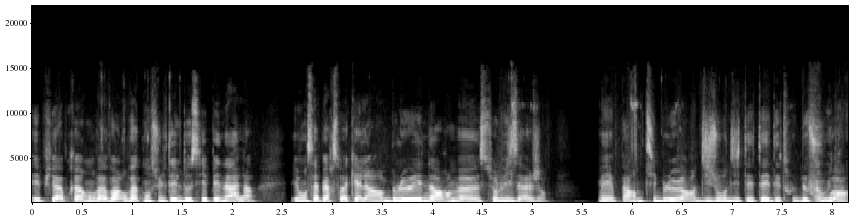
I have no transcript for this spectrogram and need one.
et puis après, on va, voir, on va consulter le dossier pénal, et on s'aperçoit qu'elle a un bleu énorme euh, sur le visage. Mais pas un petit bleu, un 10 jours d'ITT, des trucs de Ah fou. oui, hein.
